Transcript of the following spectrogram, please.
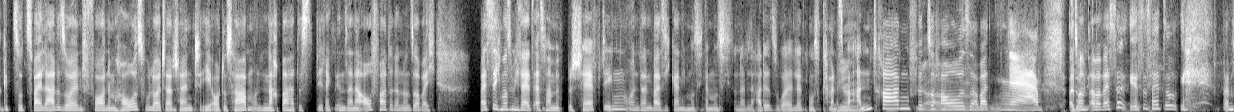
gibt so zwei Ladesäulen vor einem Haus, wo Leute anscheinend E-Autos haben und ein Nachbar hat es direkt in seiner Auffahrt drin und so. Aber ich Weißt du, ich muss mich da jetzt erstmal mit beschäftigen und dann weiß ich gar nicht, muss ich, dann muss ich so eine Ladesäule, muss, kann man das Ja. beantragen für Ja. zu Hause, aber ja. Also- und, aber weißt du, es ist halt so, beim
